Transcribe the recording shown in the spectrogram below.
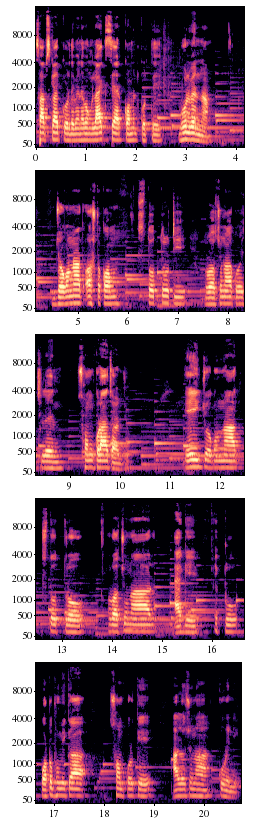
সাবস্ক্রাইব করে দেবেন এবং লাইক, শেয়ার, কমেন্ট করতে ভুলবেন না। জগন্নাথ অষ্টকম স্তোত্রটি রচনা করেছিলেন শঙ্করাচার্য। এই জগন্নাথ স্তোত্র রচনার আগে একটু পটভূমিকা সম্পর্কে আলোচনা করে নিই।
